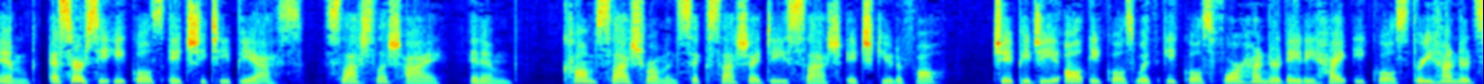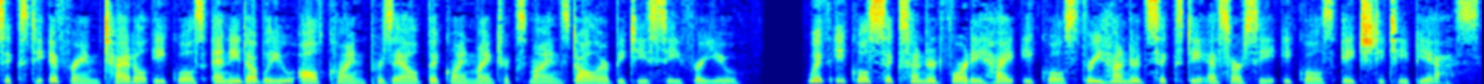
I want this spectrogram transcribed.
IMG SRC equals HTTPS slash slash I IMG com slash Roman 6 slash ID slash HQ default. JPG alt equals with equals 480 height equals 360 iframe title equals NEW altcoin per sale Bitcoin Minetrix mines dollar BTC for you. With equals 640 height equals 360 SRC equals HTTPS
